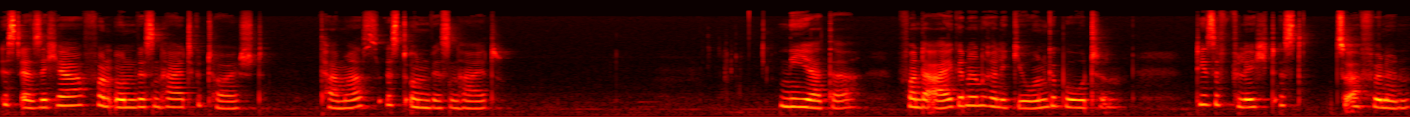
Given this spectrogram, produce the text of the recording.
ist er sicher von Unwissenheit getäuscht. Tamas ist Unwissenheit. Niyata, von der eigenen Religion geboten. Diese Pflicht ist zu erfüllen,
